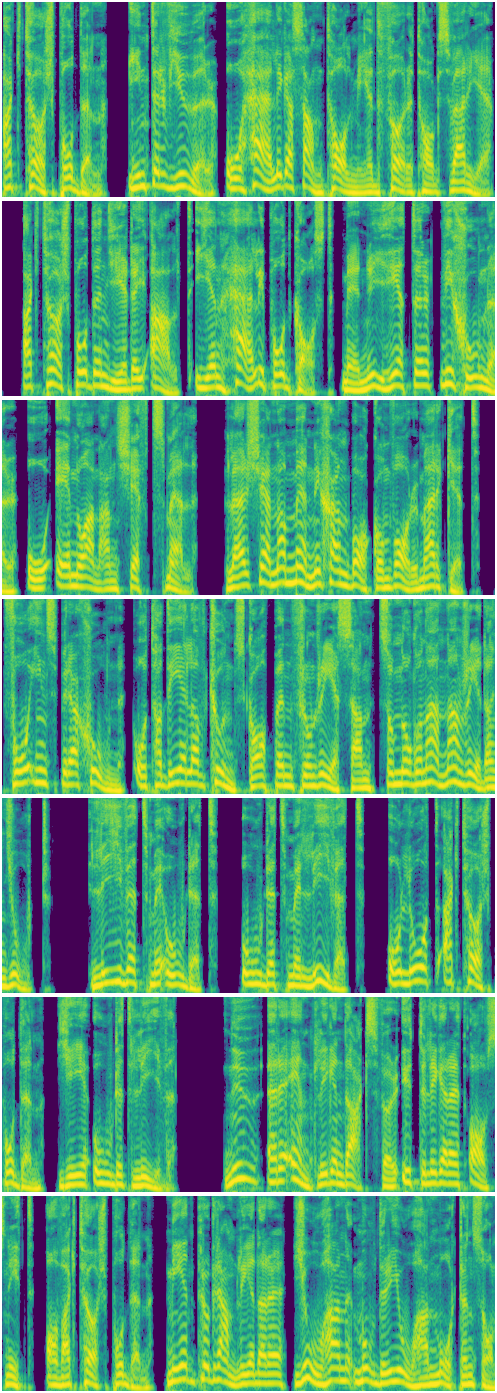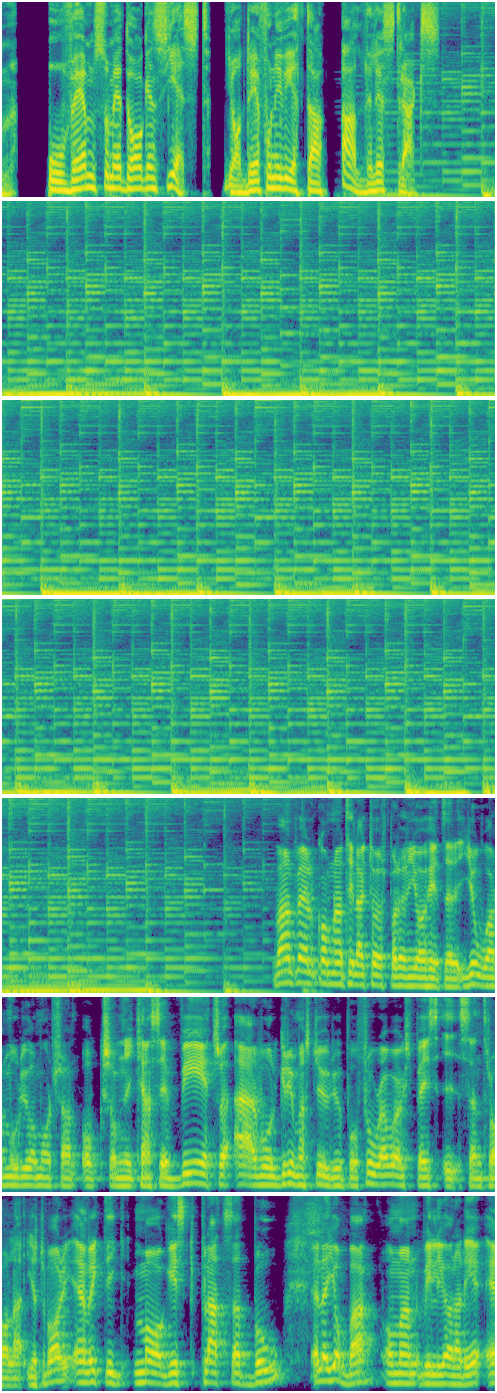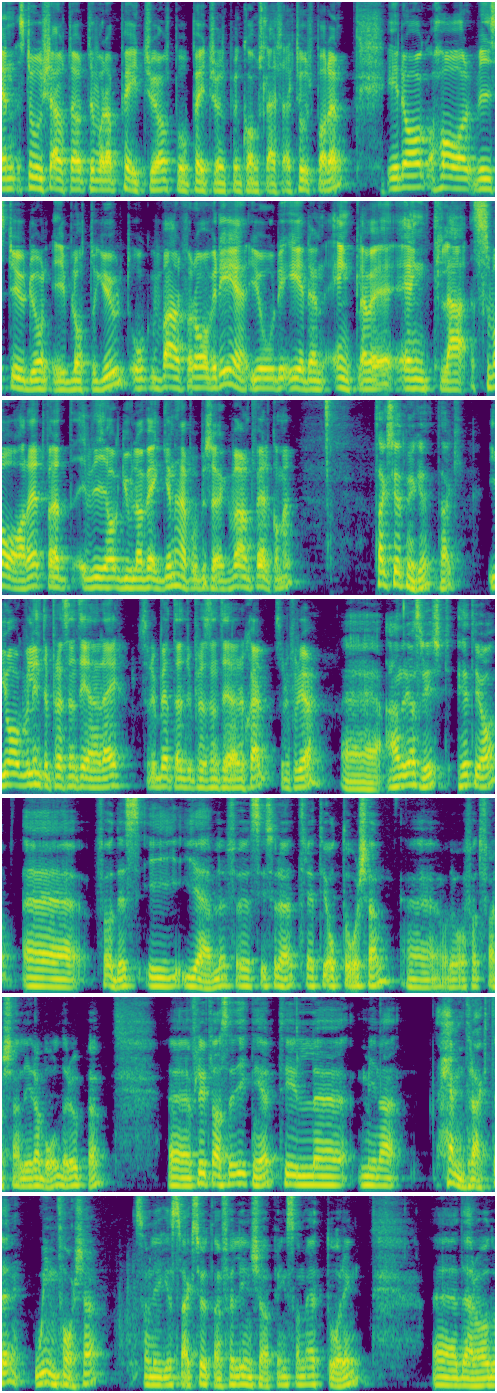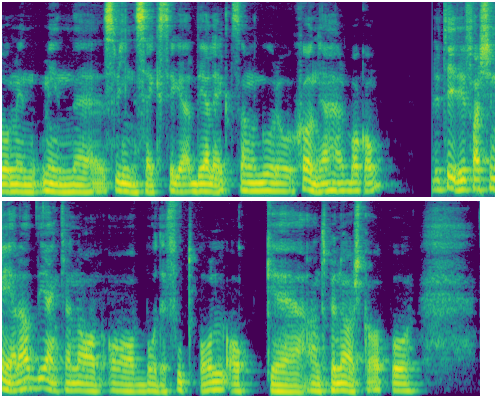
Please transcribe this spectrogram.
Aktörspodden, intervjuer och härliga samtal med Företagssverige. Aktörspodden ger dig allt i en härlig podcast med nyheter, visioner och en och annan käftsmäll. Lär känna människan bakom varumärket, få inspiration och ta del av kunskapen från resan som någon annan redan gjort. Livet med ordet, ordet med livet och låt Aktörspodden ge ordet liv. Nu är det äntligen dags för ytterligare ett avsnitt av Aktörspodden med programledare Johan Moder Johan Mårtensson. Och vem som är dagens gäst, ja det får ni veta alldeles strax. Varmt välkomna till Aktörsbaden. Jag heter Johan Modio Mårtsson och som ni kanske vet så är vår grymma studio på Flora Workspace i centrala Göteborg en riktig magisk plats att bo eller jobba om man vill göra det. En stor shoutout till våra Patreons på patreon.com aktörsbaden. Idag har vi studion i blått och gult och varför har vi det? Jo, det är den enkla, enkla svaret för att vi har gula väggen här på besök. Varmt välkommen! Tack så jättemycket, tack! Jag vill inte presentera dig, så det är bättre att du presenterar dig själv. Så det får du göra. Eh, Andreas Richt heter jag. Eh, föddes i Gävle för sisådär 38 år sedan. Eh, och det var för att farsan lirade boll där uppe. Eh, flyttlasset gick ner till eh, mina hemtrakter, Wimforsa, som ligger strax utanför Linköping som ettåring. Eh, där har då min, min eh, svinsexiga dialekt som går att skönja här bakom. Jag blev tidigt fascinerad egentligen av, av både fotboll och eh, entreprenörskap. Och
